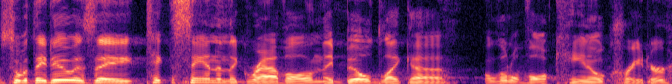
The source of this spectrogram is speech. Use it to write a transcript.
So, what they do is they take the sand and the gravel and they build like a, a little volcano crater.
